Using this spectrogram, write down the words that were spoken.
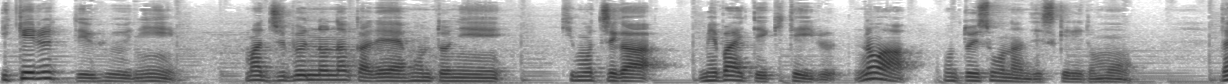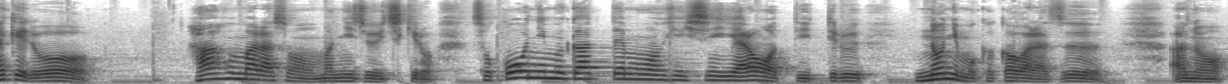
いけるっていうふうに、まあ自分の中で本当に気持ちが芽生えてきているのは本当にそうなんですけれども、だけど、ハーフマラソン、まあ、21キロ、そこに向かってもう必死にやろうって言ってるのにもかかわらず、あの、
